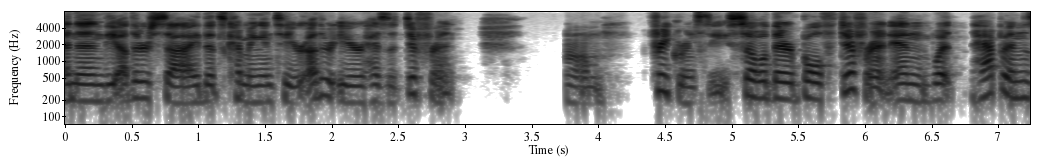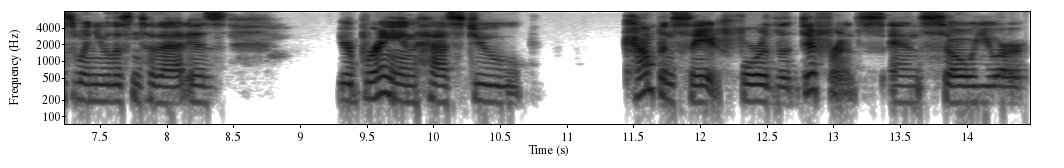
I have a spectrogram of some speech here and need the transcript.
and then the other side that's coming into your other ear has a different um, frequency. So they're both different. And what happens when you listen to that is your brain has to compensate for the difference and so you are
